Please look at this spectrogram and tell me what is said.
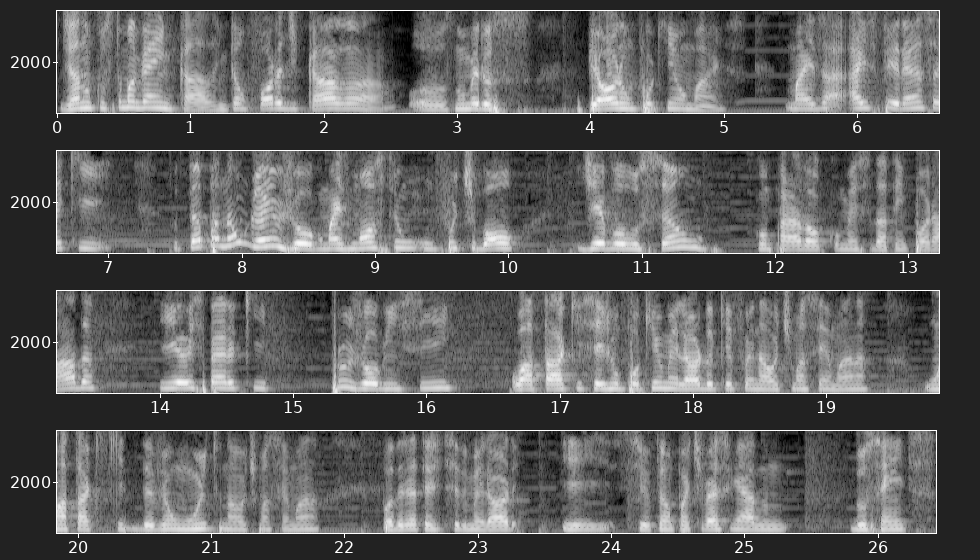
Já não costuma ganhar em casa. Então, fora de casa, os números piora um pouquinho mais. Mas a, a esperança é que o Tampa não ganhe o jogo, mas mostre um, um futebol de evolução comparado ao começo da temporada. E eu espero que para o jogo em si o ataque seja um pouquinho melhor do que foi na última semana. Um ataque que deveu muito na última semana. Poderia ter sido melhor. E se o Tampa tivesse ganhado do Saints,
